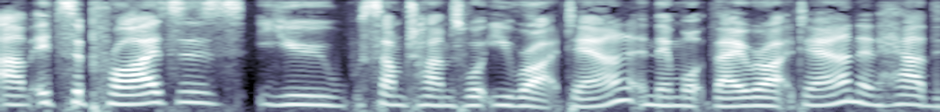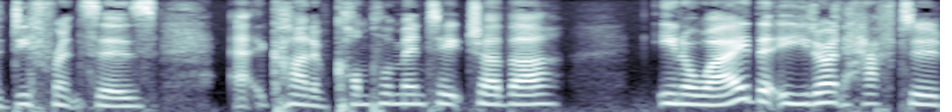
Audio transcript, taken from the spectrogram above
um, it surprises you sometimes what you write down, and then what they write down, and how the differences uh, kind of complement each other in a way that you don't have to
